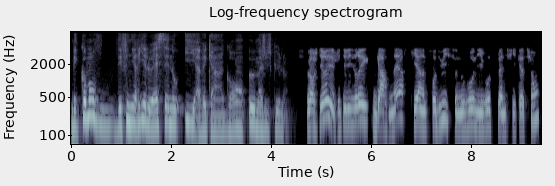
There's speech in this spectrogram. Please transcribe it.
Mais comment vous définiriez le SNOI avec un grand E majuscule? Alors je dirais, j'utiliserai Gardner qui a introduit ce nouveau niveau de planification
